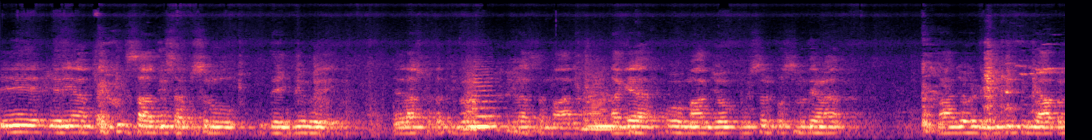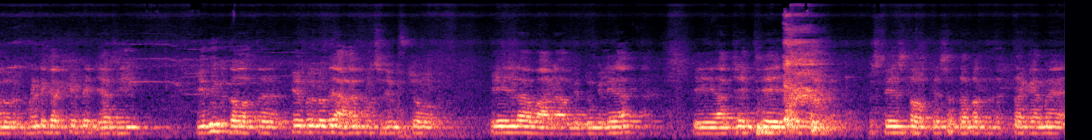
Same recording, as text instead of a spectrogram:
ਇਹ ਮੇਰੀਆਂ 35 ਸਾਲ ਦੀ ਸਰਵਿਸ ਨੂੰ ਦੇਖਦੇ ਹੋਏ ਰਾਸ਼ਟਰਪਤੀ ਵੱਲੋਂ ਜਿਹੜਾ ਸਨਮਾਨ ਦਿੱਤਾ ਗਿਆ, ਉਹ ਮਾਨਯੋਗ ਕਮਿਸ਼ਨਰ ਪੁਲਿਸ ਲੁਧਿਆਣਾ, ਮਾਨਯੋਗ ਡੀਜੀਪੀ ਪੰਜਾਬ ਵੱਲੋਂ ਰეკਮੈਂਡ ਕਰਕੇ ਭੇਜਿਆ ਸੀ। ਜਿਹਦੀ ਬਦੌਲਤ ਕੇਵਲ ਲੁਧਿਆਣਾ ਪੁਲਿਸ ਦੇ ਵਿੱਚੋਂ ਇਹ ਜਿਹੜਾ ਅਵਾਰਡ ਆ ਮੈਨੂੰ ਮਿਲਿਆ। ਤੇ ਅੱਜ ਇੱਥੇ ਵਿਸ਼ੇਸ਼ ਤੌਰ ਤੇ ਸੱਦਾ ਪੱਤਰ ਦਿੱਤਾ ਗਿਆ, ਮੈਂ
